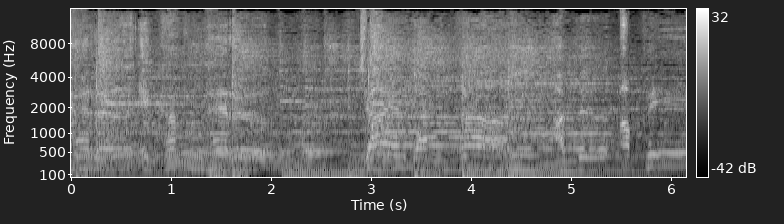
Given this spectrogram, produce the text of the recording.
හැර එකක් හැර ජයගත්තා. අද අපේ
